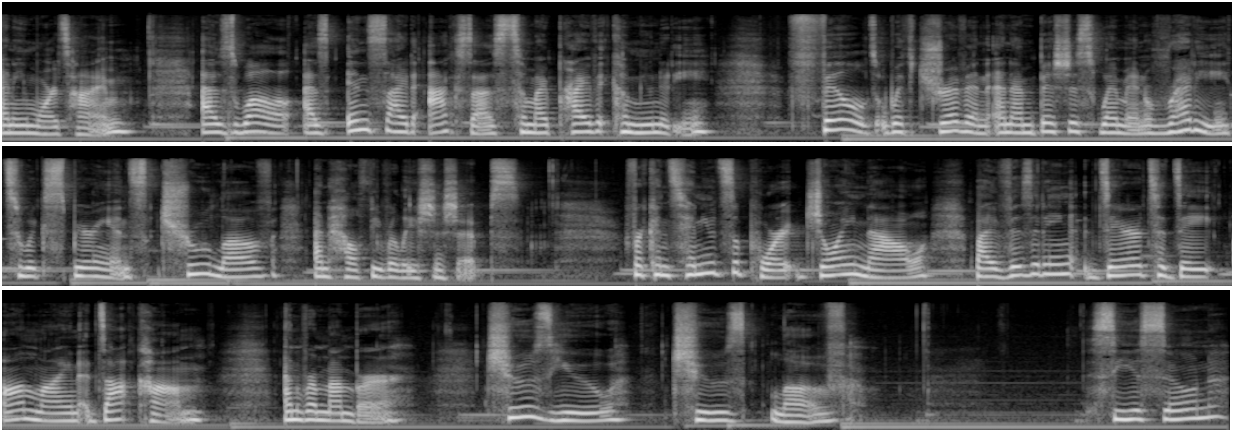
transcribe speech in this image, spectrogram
any more time, as well as inside access to my private community filled with driven and ambitious women ready to experience true love and healthy relationships. For continued support, join now by visiting daretodateonline.com. And remember, choose you, choose love. See you soon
